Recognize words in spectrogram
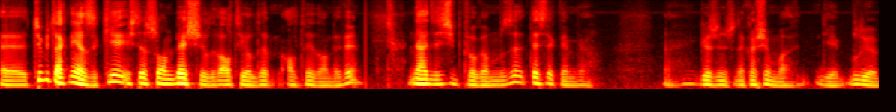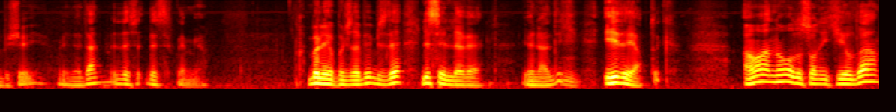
E, TÜBİTAK ne yazık ki işte son 5 yıldır, 6 yıldır, 6 yıldan beri neredeyse hiçbir programımızı desteklemiyor. Yani gözünün üstünde kaşın var diye buluyor bir şey ve neden desteklemiyor. Böyle yapınca tabii biz de liselilere yöneldik. Hı. İyi de yaptık. Ama ne oldu son iki yılda?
